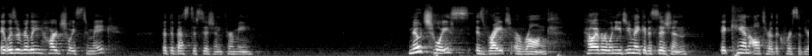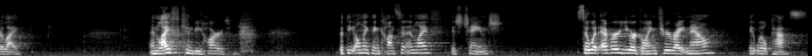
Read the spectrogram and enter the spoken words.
It was a really hard choice to make, but the best decision for me. No choice is right or wrong. However, when you do make a decision, it can alter the course of your life. And life can be hard. But the only thing constant in life is change. So, whatever you are going through right now, it will pass.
